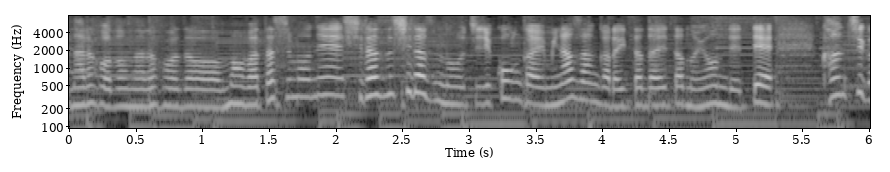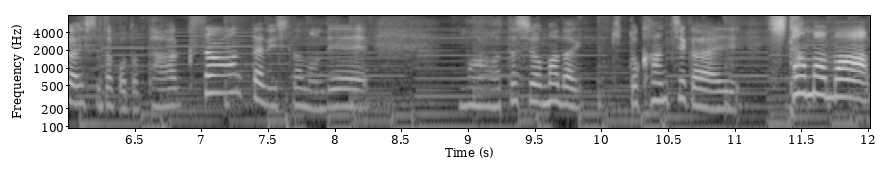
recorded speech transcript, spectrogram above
なるほどなるほど。まあ私もね知らず知らずのうちに今回皆さんから頂いたの読んでて勘違いしてたことたくさんあったりしたのでまあ私はまだきっと勘違いしたまま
